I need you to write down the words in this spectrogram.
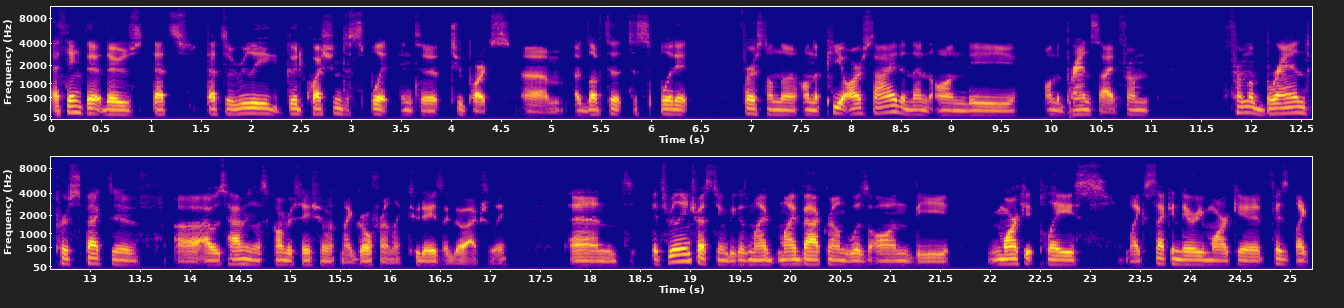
I think that there's that's that's a really good question to split into two parts. Um, I'd love to to split it first on the on the PR side and then on the on the brand side. From from a brand perspective, uh, I was having this conversation with my girlfriend like two days ago, actually, and it's really interesting because my my background was on the marketplace, like secondary market, phys- like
